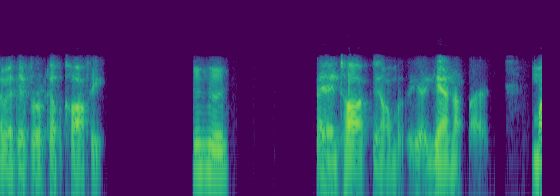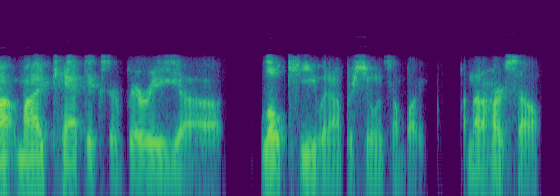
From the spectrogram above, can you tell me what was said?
I went there for a cup of coffee. Mhm. I didn't talk. You know, again, uh, my my tactics are very uh, low key when I'm pursuing somebody. I'm not a hard sell,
